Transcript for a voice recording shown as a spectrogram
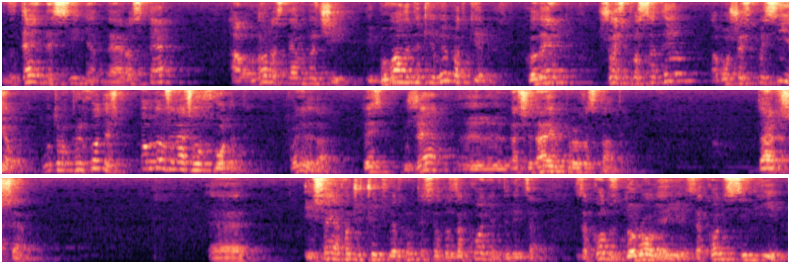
Вдень насіння не росте, а воно росте вночі. І бували такі випадки, коли щось посадив або щось посіяв, утром приходиш, а воно вже почало сходити. Поняли, так? Тобто вже е, починає проростати. Далі. І ще я хочу чуть вернутися до законів. Дивіться, закон здоров'я є, закон сім'ї,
